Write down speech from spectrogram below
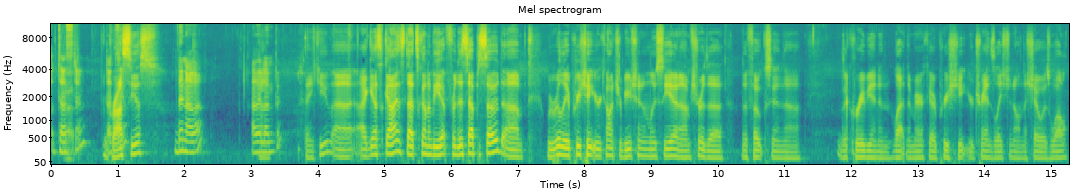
Dustin? that's it? Gracias. De nada. Adelante. Thank you. Uh, I guess, guys, that's going to be it for this episode. Um, we really appreciate your contribution, Lucia, and I'm sure the, the folks in uh, the Caribbean and Latin America appreciate your translation on the show as well.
